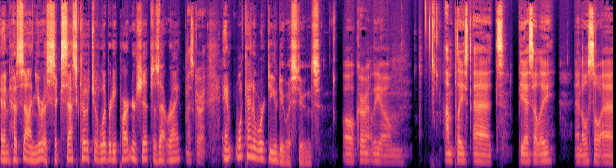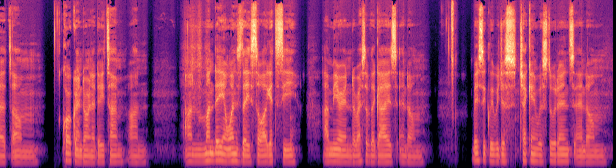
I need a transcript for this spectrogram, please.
And Hassan, you're a success coach of Liberty Partnerships, is that right? That's correct. And what kind of work do you do with students? Well, currently, um, I'm placed at PSLA and also at um, Corcoran during the daytime on on Monday and Wednesday. So I get to see Amir and the rest of the guys, and um, basically we just check in with students and um,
